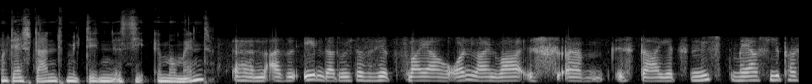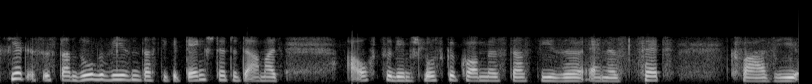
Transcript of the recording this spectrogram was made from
Und der Stand, mit denen ist sie im Moment? Ähm, also eben dadurch, dass es jetzt zwei Jahre online war, ist, ähm, ist da jetzt nicht mehr viel passiert. Es ist dann so gewesen, dass die Gedenkstätte damals auch zu dem Schluss gekommen ist, dass diese NSZ quasi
